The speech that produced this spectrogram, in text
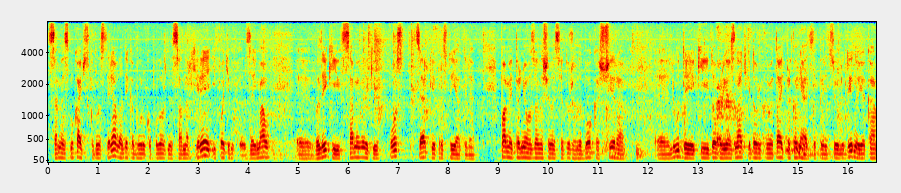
саме з Мукачівського монастиря, владика був рукоположений сан архірей і потім займав е, великий, саме великий пост в церкві предстоятеля. Пам'ять про нього залишилася дуже глибока, щира. Е, Люди, які добре його знають, які добре пам'ятають, приклоняються перед цією людиною, яка, е,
